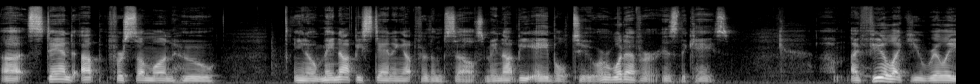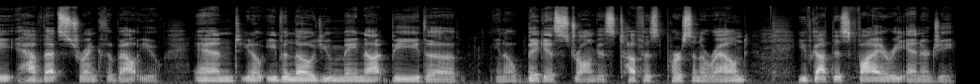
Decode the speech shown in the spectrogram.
uh, stand up for someone who, you know, may not be standing up for themselves, may not be able to, or whatever is the case. Um, I feel like you really have that strength about you. And, you know, even though you may not be the, you know, biggest, strongest, toughest person around, you've got this fiery energy.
